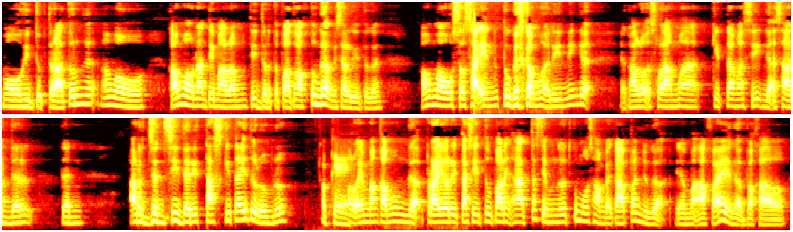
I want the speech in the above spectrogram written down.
mau hidup teratur nggak kamu mau kamu mau nanti malam tidur tepat waktu nggak misal gitu kan. Kamu mau selesaiin tugas kamu hari ini nggak ya kalau selama kita masih nggak sadar dan urgensi dari task kita itu loh bro Oke. kalau emang kamu nggak prioritas itu paling atas ya menurutku mau sampai kapan juga ya maaf aja nggak bakal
